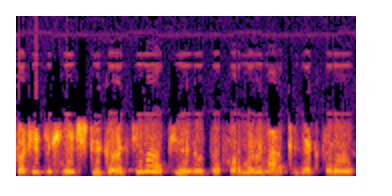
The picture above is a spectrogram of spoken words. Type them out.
такие технические корректировки, это формулировки, некоторые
